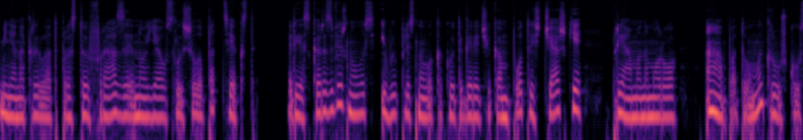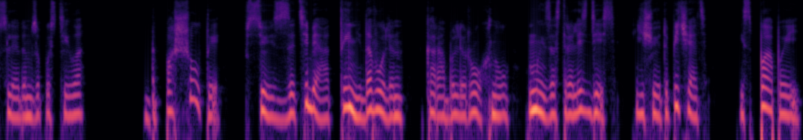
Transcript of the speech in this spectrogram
Меня накрыло от простой фразы, но я услышала подтекст. Резко развернулась и выплеснула какой-то горячий компот из чашки прямо на Муро, а потом и кружку следом запустила. «Да пошел ты! Все из-за тебя, а ты недоволен. Корабль рухнул. Мы застряли здесь. Еще эта печать. И с папой!»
